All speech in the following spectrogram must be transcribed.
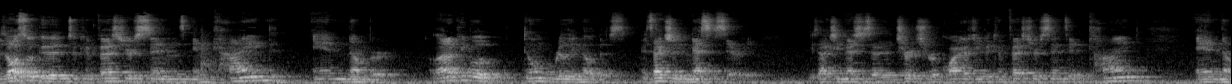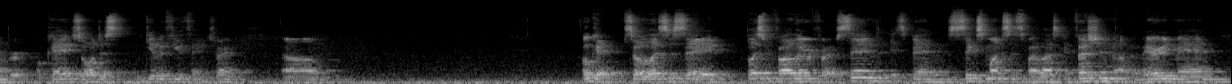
It is also good to confess your sins in kind and number. A lot of people don't really know this. It's actually necessary. It's actually necessary. The church requires you to confess your sins in kind and number. Okay, so I'll just give a few things, right? Um, okay, so let's just say, Blessed Father, for I've sinned. It's been six months since my last confession. I'm a married man.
